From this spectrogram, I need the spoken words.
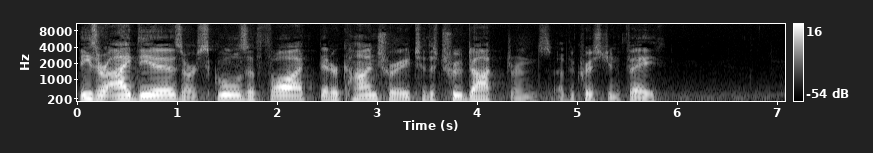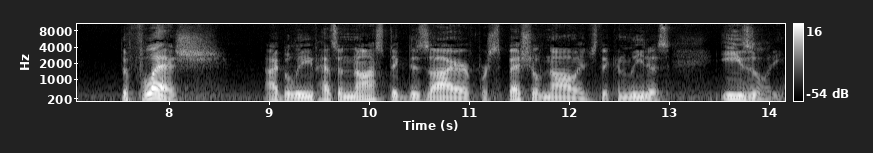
These are ideas or schools of thought that are contrary to the true doctrines of the Christian faith. The flesh, I believe, has a Gnostic desire for special knowledge that can lead us easily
